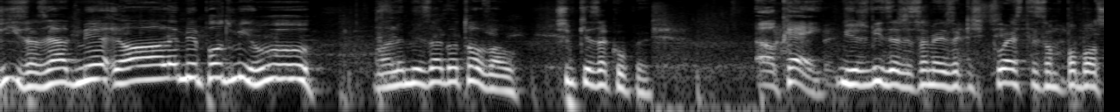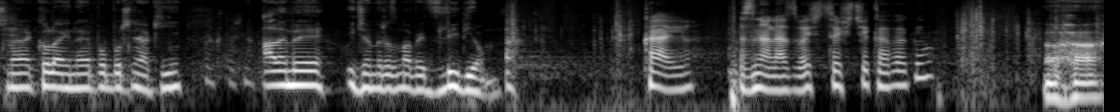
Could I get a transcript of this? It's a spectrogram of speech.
Jesus, jak mnie, ale mnie podmi, uuu, ale mnie zagotował. Szybkie zakupy. Okej, już widzę, że są jakieś questy, są poboczne, kolejne poboczniaki, ale my idziemy rozmawiać z Lidią. Kyle, znalazłeś coś ciekawego? Aha,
